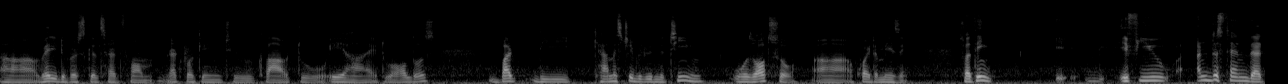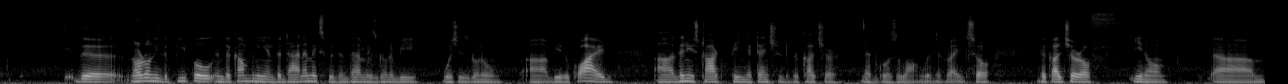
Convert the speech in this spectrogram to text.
uh, very diverse skill set from networking to cloud to AI to all those, but the chemistry between the team was also uh, quite amazing. So I think if you understand that the not only the people in the company and the dynamics within them is going to be which is going to uh, be required, uh, then you start paying attention to the culture that goes along with it, right? So the culture of you know um,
